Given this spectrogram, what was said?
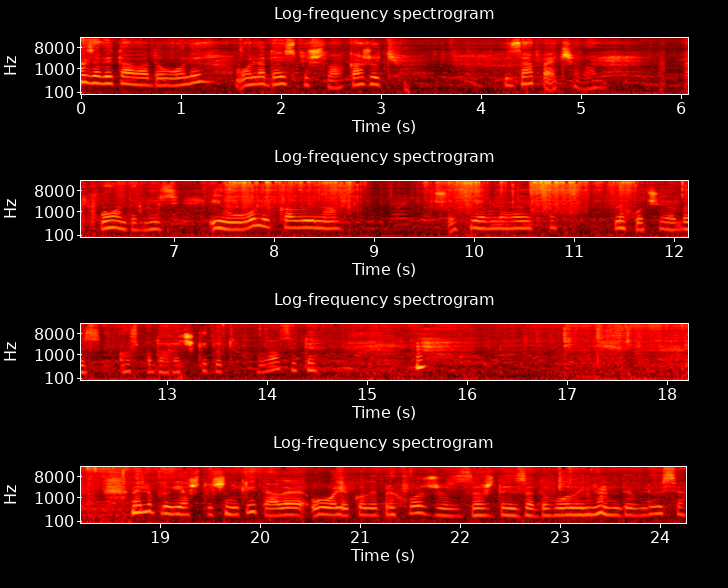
Я завітала до Олі, Оля десь пішла. Кажуть, за печивом. О, дивлюсь, і Олі калина щось з'являється. Не хочу я без господарочки тут лазити. Не люблю я штучні квіти, але Олі, коли приходжу, завжди з задоволенням дивлюся.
